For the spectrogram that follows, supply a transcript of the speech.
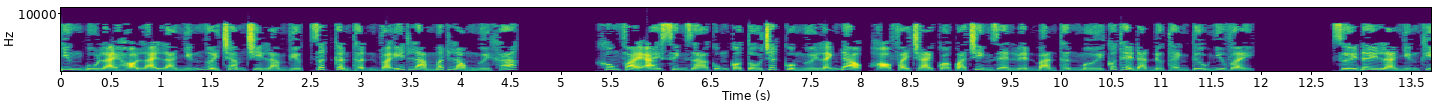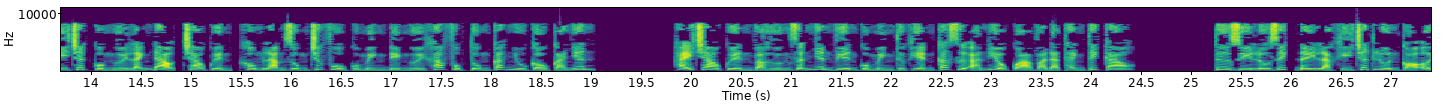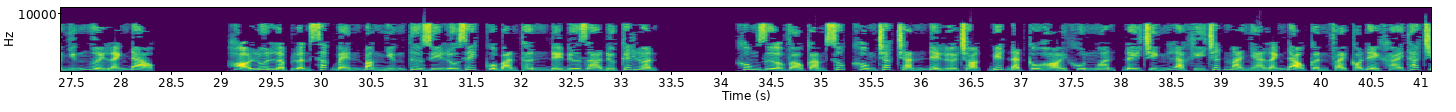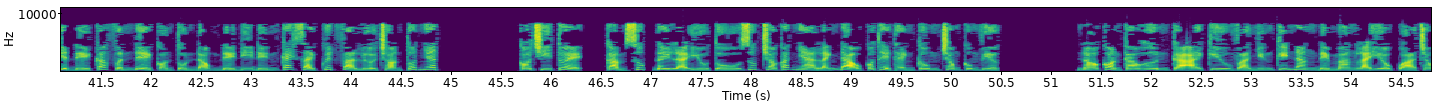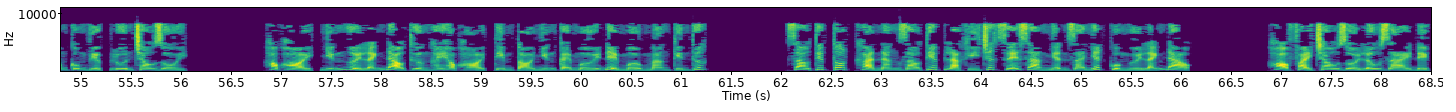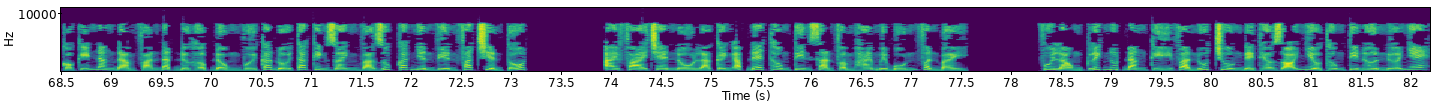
Nhưng bù lại họ lại là những người chăm chỉ làm việc, rất cẩn thận và ít làm mất lòng người khác. Không phải ai sinh ra cũng có tố chất của người lãnh đạo, họ phải trải qua quá trình rèn luyện bản thân mới có thể đạt được thành tựu như vậy. Dưới đây là những khí chất của người lãnh đạo, trao quyền, không lạm dụng chức vụ của mình để người khác phục tùng các nhu cầu cá nhân. Hãy trao quyền và hướng dẫn nhân viên của mình thực hiện các dự án hiệu quả và đạt thành tích cao. Tư duy logic, đây là khí chất luôn có ở những người lãnh đạo. Họ luôn lập luận sắc bén bằng những tư duy logic của bản thân để đưa ra được kết luận. Không dựa vào cảm xúc, không chắc chắn để lựa chọn, biết đặt câu hỏi khôn ngoan, đây chính là khí chất mà nhà lãnh đạo cần phải có để khai thác triệt để các vấn đề còn tồn động để đi đến cách giải quyết và lựa chọn tốt nhất. Có trí tuệ, cảm xúc, đây là yếu tố giúp cho các nhà lãnh đạo có thể thành công trong công việc. Nó còn cao hơn cả IQ và những kỹ năng để mang lại hiệu quả trong công việc, luôn trau dồi. Học hỏi, những người lãnh đạo thường hay học hỏi, tìm tòi những cái mới để mở mang kiến thức. Giao tiếp tốt, khả năng giao tiếp là khí chất dễ dàng nhận ra nhất của người lãnh đạo. Họ phải trau dồi lâu dài để có kỹ năng đàm phán đặt được hợp đồng với các đối tác kinh doanh và giúp các nhân viên phát triển tốt. iFi Channel là kênh update thông tin sản phẩm 24 phần 7. Vui lòng click nút đăng ký và nút chuông để theo dõi nhiều thông tin hơn nữa nhé.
